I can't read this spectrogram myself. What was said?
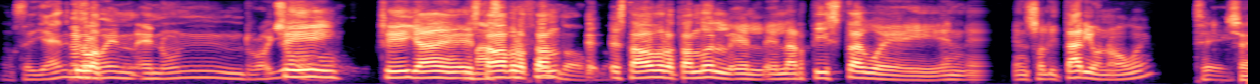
O sea, ya entró en, en, un rollo. Sí, Sí, ya estaba brotando, estaba brotando el, el, artista, güey, en, en, solitario, ¿no, güey? Sí. sí.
